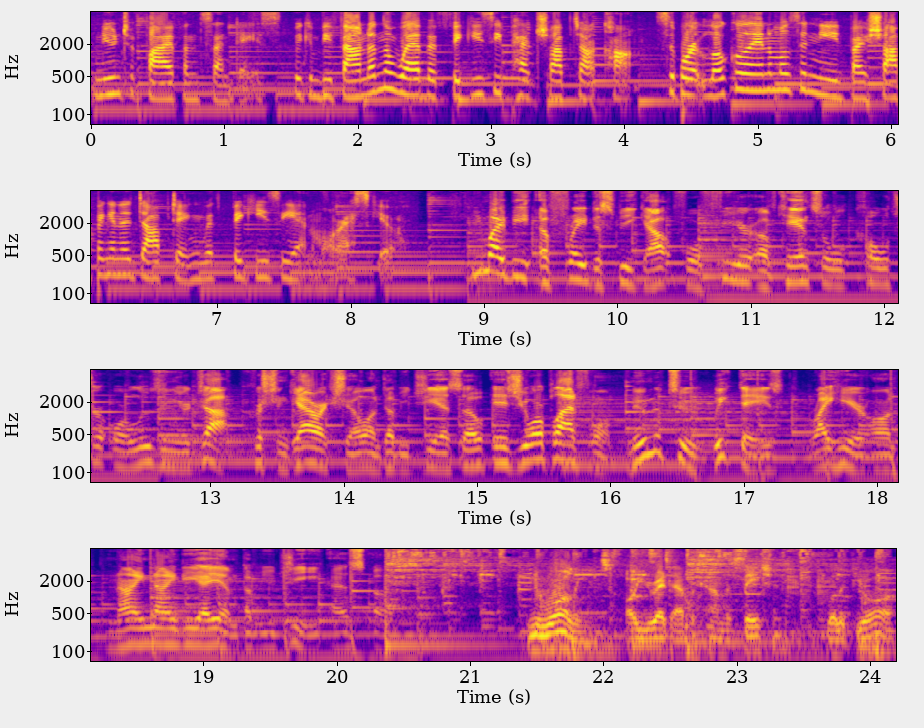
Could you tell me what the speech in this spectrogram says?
noon to 5 on Sundays. We can be found on the web at bigeasypetshop.com. Support local animals in need by shopping and adopting with Big Easy Animal Rescue. You might be afraid to speak out for fear of cancel culture or losing your job. Christian Garrick Show on WGSO is your platform, noon to 2, weekdays, right here on 990 AM WGSO. New Orleans, are you ready to have a conversation? Well, if you are,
